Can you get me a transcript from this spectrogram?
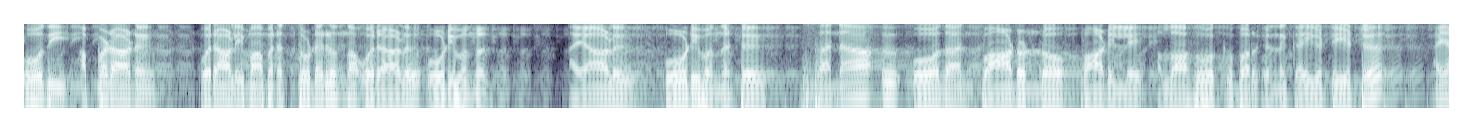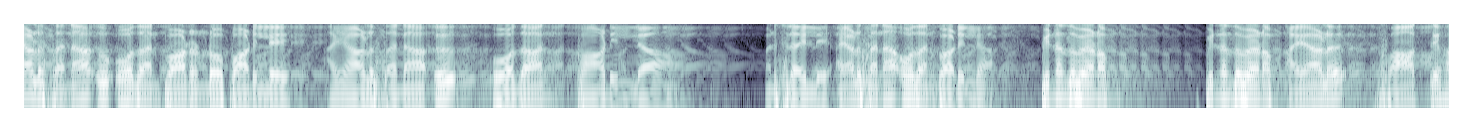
ഓതി അപ്പോഴാണ് ഒരാൾ ഇമാമനെ തുടരുന്ന ഒരാൾ ഓടി വന്നത്. അയാൾ ഓടി വന്നിട്ട് സനാ ഓതാൻ പാടുണ്ടോ? പാടില്ലേ? അള്ളാഹു അക്ബർ എന്ന് കൈകെട്ടിയിട്ട് അയാൾ സനാ ഓതാൻ പാടുണ്ടോ? പാടില്ലേ? അയാൾ സനാ ഓതാൻ പാടില്ല. മനസ്സിലായില്ലേ? അയാൾ സന ഓതാൻ പാടില്ല. പിന്നെന്ത് വേണം? പിന്നെന്ത് വേണം? അയാൾ ഫാത്തിഹ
